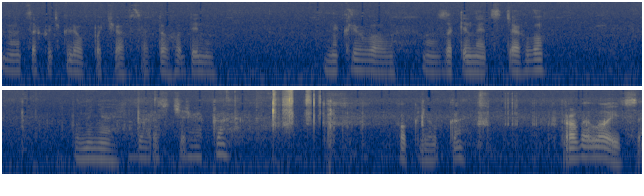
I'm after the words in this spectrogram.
Ну це хоч кльов почався, а то годину не клювало. За кінець тягло. Поміняю зараз черв'яка. Покльовка. Провело і все.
